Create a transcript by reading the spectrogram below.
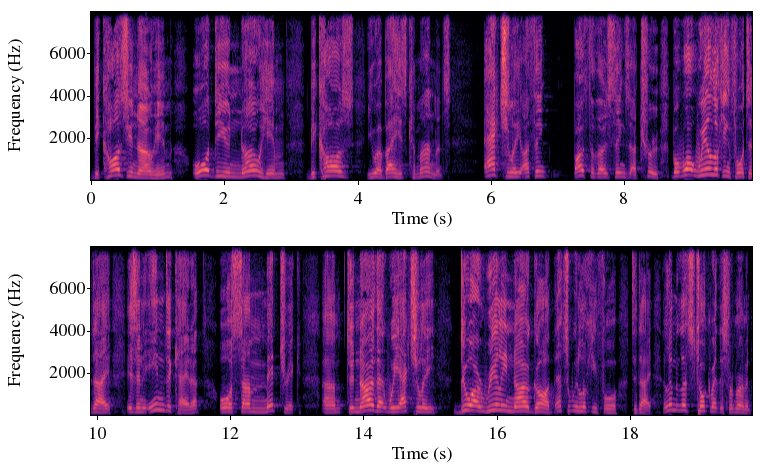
because you know him, or do you know him because you obey his commandments? Actually, I think both of those things are true. But what we're looking for today is an indicator or some metric um, to know that we actually do I really know God? That's what we're looking for today. Let me, let's talk about this for a moment.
